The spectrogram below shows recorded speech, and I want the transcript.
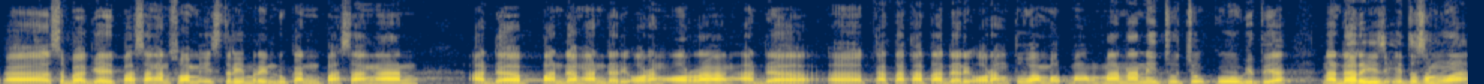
eh, sebagai pasangan suami istri merindukan pasangan, ada pandangan dari orang-orang, ada eh, kata-kata dari orang tua, "Ma- mana nih cucuku gitu ya. Nah dari itu semua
